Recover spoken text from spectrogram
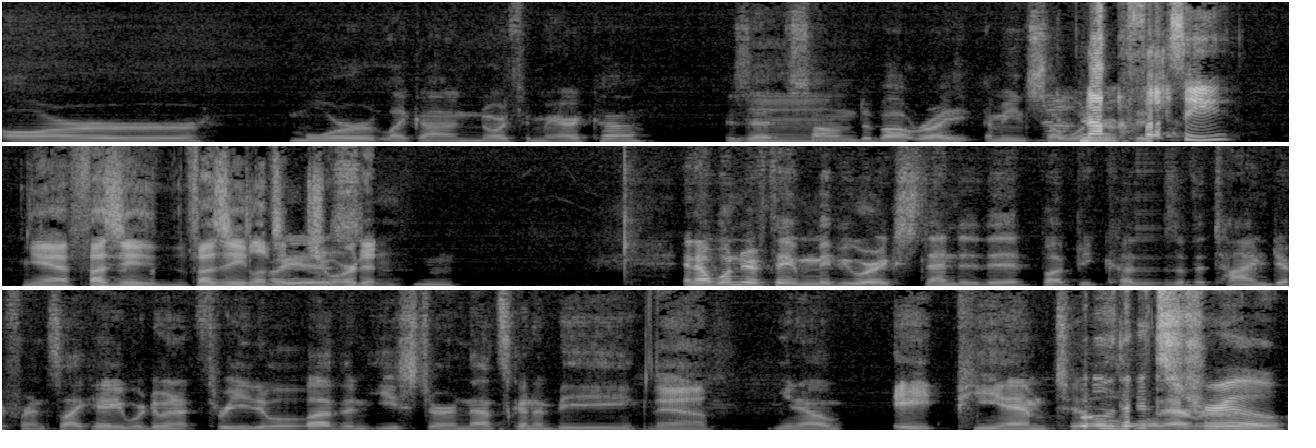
are more like on North America. Does that Hmm. sound about right? I mean, so I Not fuzzy. Yeah, Fuzzy Fuzzy lives Oh, in is? Jordan. Hmm. And I wonder if they maybe were extended it, but because of the time difference, like, hey, we're doing it three to eleven Eastern. That's going to be, Yeah, you know, eight p.m. till. Oh, that's whatever. true.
